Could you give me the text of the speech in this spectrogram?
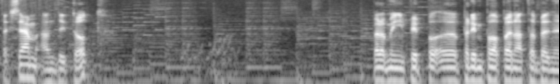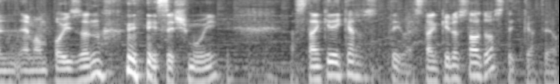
Tak si dám Antitot. Promiň, eh, Primplape na tebe ne nemám poison, jsi můj. A stanky teďka, ty stanky dostal dost teďka, jo.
